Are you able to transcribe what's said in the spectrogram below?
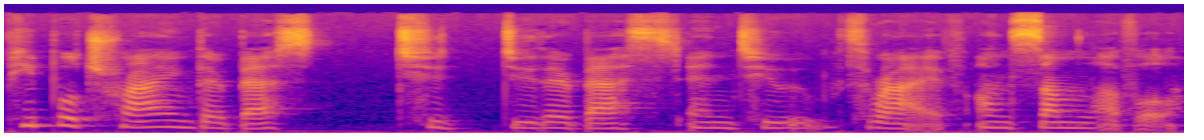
people trying their best to do their best and to thrive on some level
